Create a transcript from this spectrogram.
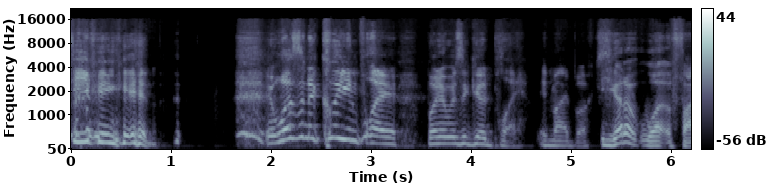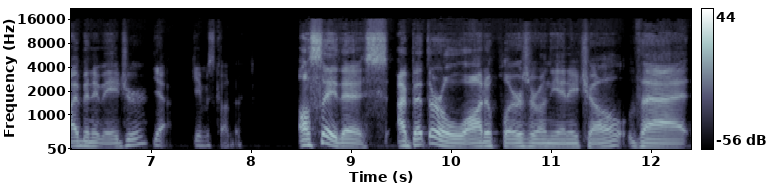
steaming in. it wasn't a clean play, but it was a good play in my books. He got a what a five minute major. Yeah, game misconduct. I'll say this: I bet there are a lot of players around the NHL that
